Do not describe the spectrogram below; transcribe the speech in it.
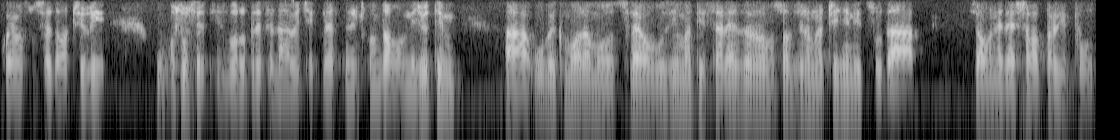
kojima smo svedočili u susret izboru predsedavajućeg predstavničkom domu. Međutim, a, uvek moramo sve ovo uzimati sa rezervom s obzirom na činjenicu da se ovo ne dešava prvi put.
